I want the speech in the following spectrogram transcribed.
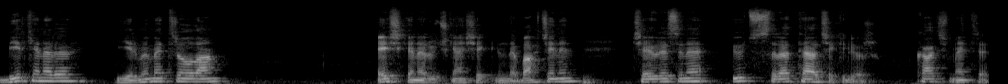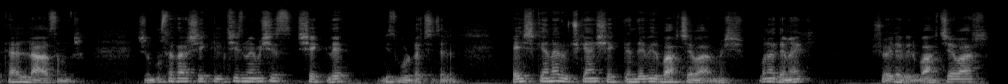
bir kenarı 20 metre olan eşkenar üçgen şeklinde bahçenin çevresine 3 sıra tel çekiliyor. Kaç metre tel lazımdır? Şimdi bu sefer şekli çizmemişiz. Şekli biz burada çizelim eşkenar üçgen şeklinde bir bahçe varmış. Bu ne demek? Şöyle bir bahçe var.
